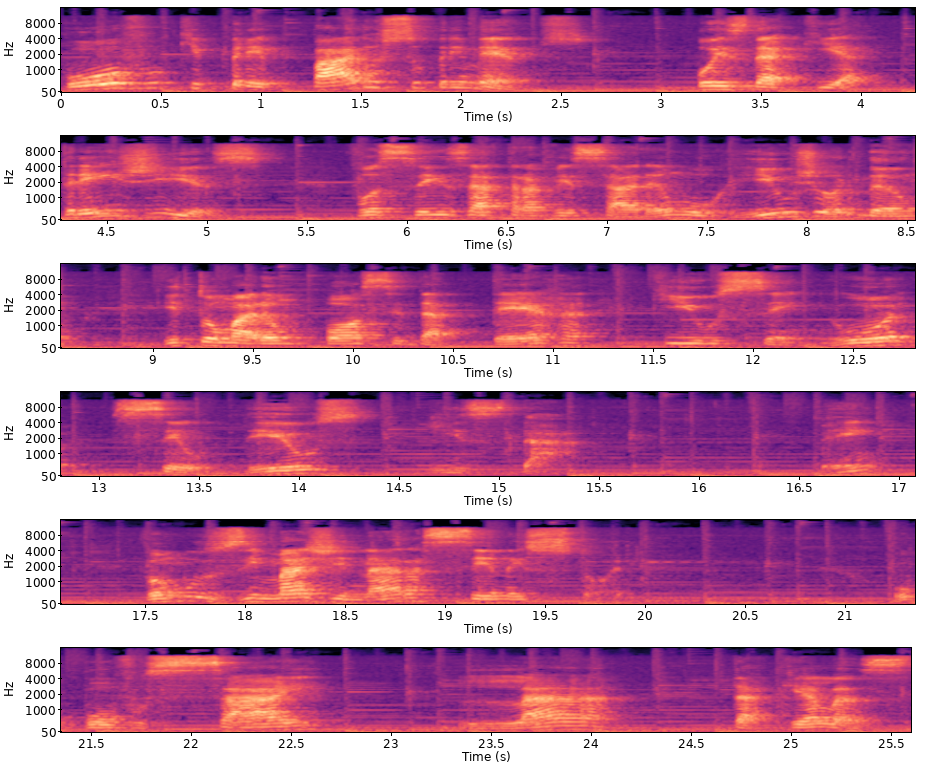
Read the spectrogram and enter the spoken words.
povo que prepare os suprimentos, pois daqui a três dias vocês atravessarão o rio Jordão e tomarão posse da terra que o Senhor, seu Deus, lhes dá. Bem, vamos imaginar a cena histórica. O povo sai lá daquelas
